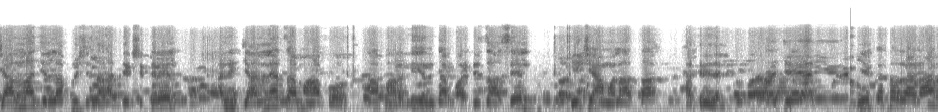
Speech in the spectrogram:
जालना जिल्हा परिषद अध्यक्ष करेल आणि जालन्याचा महापौर हा भारतीय जनता पार्टीचा असेल याची आम्हाला आता खात्री झाली. एकत्र राहणार.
